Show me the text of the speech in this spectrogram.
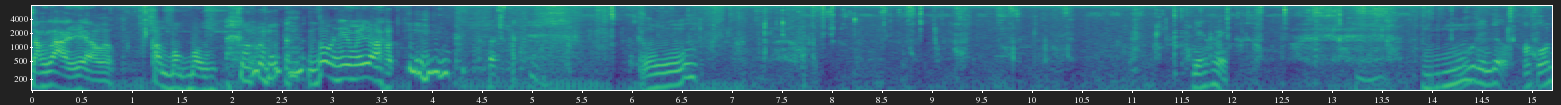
จังไรเดียวครับคำบงบงต้องยิงไหมล่ะอืม นี่ยเฮ้ยอู้เรียนเยอะเอาคน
